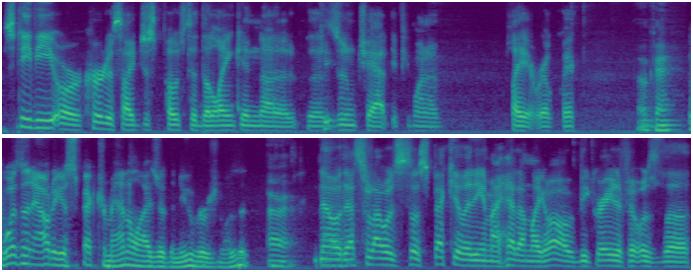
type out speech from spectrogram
Stevie or Curtis, I just posted the link in uh, the Zoom chat if you want to play it real quick. Okay. It wasn't Audio Spectrum Analyzer, the new version, was it? All right. No, that's what I was uh, speculating in my head. I'm like, oh, it would be great if it was the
